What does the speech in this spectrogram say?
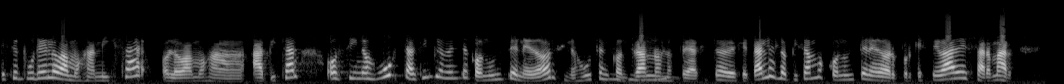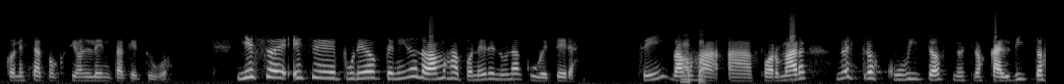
Ese puré lo vamos a mixar o lo vamos a, pisar, o si nos gusta simplemente con un tenedor, si nos gusta encontrarnos los pedacitos de vegetales, lo pisamos con un tenedor porque se va a desarmar con esta cocción lenta que tuvo. Y eso, ese puré obtenido lo vamos a poner en una cubetera. ¿Sí? Vamos a, formar nuestros cubitos, nuestros calditos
